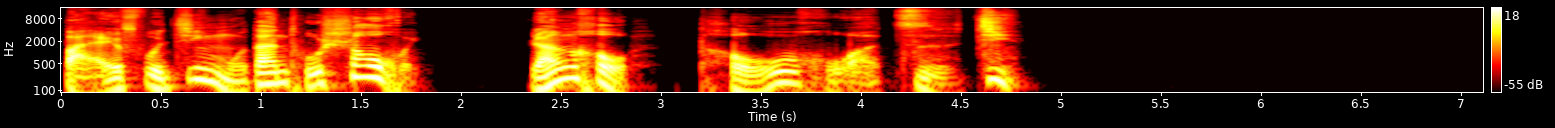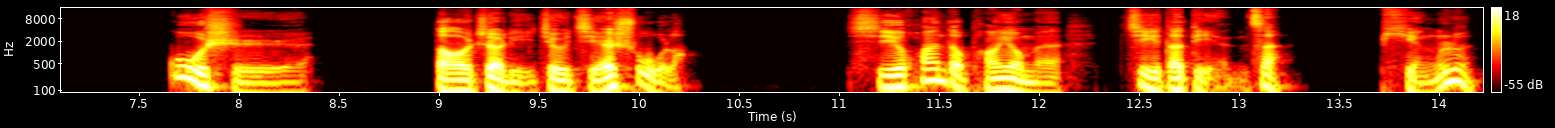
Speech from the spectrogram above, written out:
百幅金牡丹图烧毁，然后。投火自尽。故事到这里就结束了。喜欢的朋友们记得点赞、评论、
